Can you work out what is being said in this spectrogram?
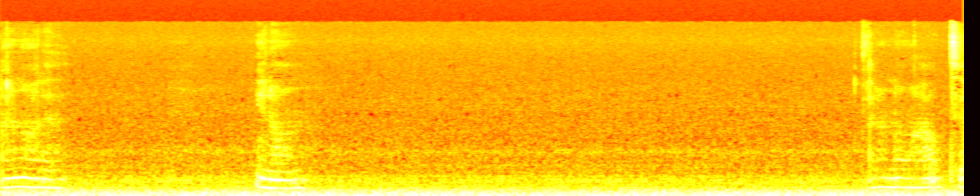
I don't know how to you know, I don't know how to.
